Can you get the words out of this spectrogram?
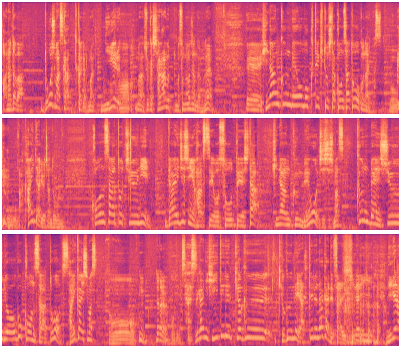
あなたはどうしますかって書いてある、まあ、逃げる。まあ、それからしゃがむ、まあ、そんな感じなんだろうね、えー、避難訓練を目的としたコンサートを行います。あ書いてあるよちゃんとここにコンサート中に大地震発生を想定した避難訓練を実施します。訓練終了後コンサートを再開します。お、うん、だからさすがに弾いてる曲曲ねやってる中でさいきなり「逃げろ!」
